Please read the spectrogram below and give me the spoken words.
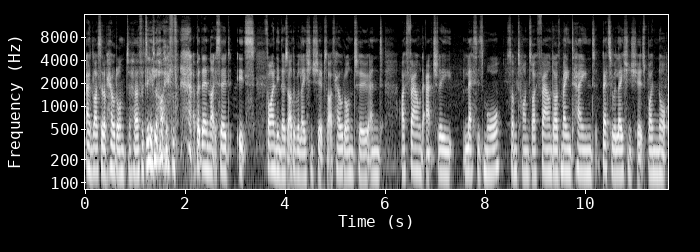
And like I said, I've held on to her for dear life. but then, like I said, it's finding those other relationships that I've held on to. And I found actually less is more. Sometimes I found I've maintained better relationships by not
